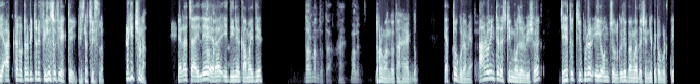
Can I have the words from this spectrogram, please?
এই আটকানোটার পিছনে ফিলোসফি একটাই সেটা হচ্ছে ইসলাম। আর কিচ্ছু না। এরা চাইলে এরা এই দিনের কামাই দিয়ে ধর্মান্ধতা। হ্যাঁ, বলেন। ধর্মান্ধতা হ্যাঁ, একদম। এত গোঁড়ামি। আরও ইন্টারেস্টিং মজার বিষয় যেহেতু ত্রিপুরার এই অঞ্চলগুলি বাংলাদেশের নিকটবর্তী,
